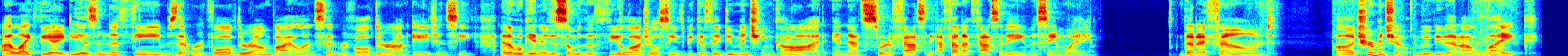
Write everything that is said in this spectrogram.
I like the ideas and the themes that revolved around violence, that revolved around agency. And then we'll get into some of the theological scenes because they do mention God, and that's sort of fascinating. I found that fascinating in the same way that I found uh, Truman Show, a movie that I like,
